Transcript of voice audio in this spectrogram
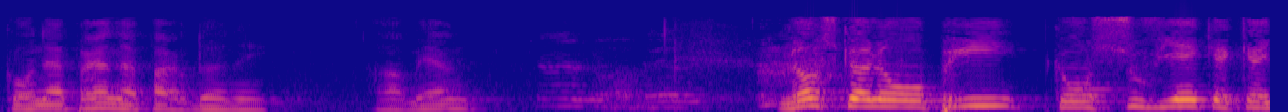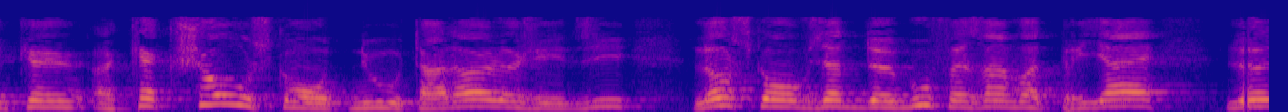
qu'on apprenne à pardonner. Amen. Lorsque l'on prie, qu'on se souvient que quelqu'un a quelque chose contre nous, tout à l'heure, j'ai dit, lorsqu'on vous êtes debout faisant votre prière, là,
